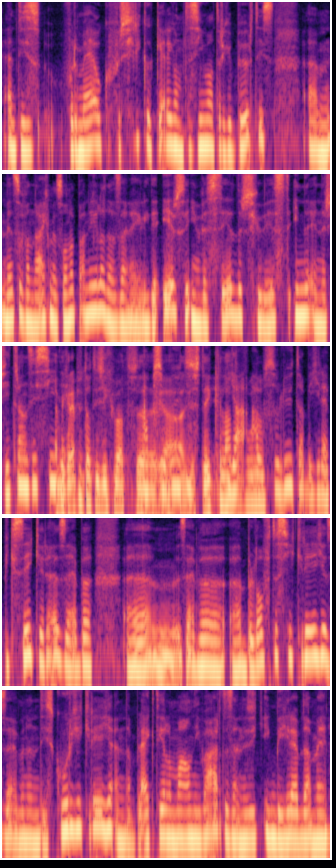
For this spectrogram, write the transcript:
En het is voor mij ook verschrikkelijk erg om te zien wat er gebeurd is. Um, mensen vandaag met zonnepanelen, dat zijn eigenlijk de eerste investeerders geweest in de energietransitie. En begrijpt u dat die zich wat uh, ja, in de steek laten ja, voelen? Ja, absoluut. Dat begrijp ik zeker. Hè. Ze hebben, um, ze hebben uh, beloftes gekregen, ze hebben een discours gekregen en dat blijkt helemaal niet waar te zijn. Dus ik, ik begrijp dat mijn,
